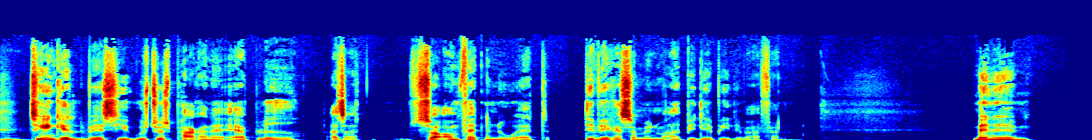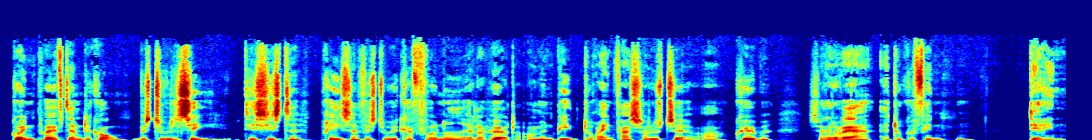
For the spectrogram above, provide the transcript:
Mm. Til gengæld vil jeg sige, at udstyrspakkerne er blevet altså, så omfattende nu, at det virker som en meget billig bil i hvert fald. Men øh, Gå ind på fdm.dk, hvis du vil se de sidste priser, hvis du ikke har fundet eller hørt om en bil, du rent faktisk har lyst til at købe, så kan det være, at du kan finde den derinde.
